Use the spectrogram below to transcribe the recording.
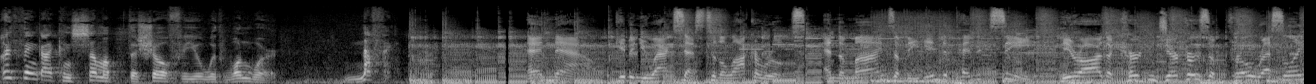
I think I can sum up the show for you with one word nothing. And now, giving you access to the locker rooms and the minds of the independent scene, here are the curtain jerkers of pro wrestling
